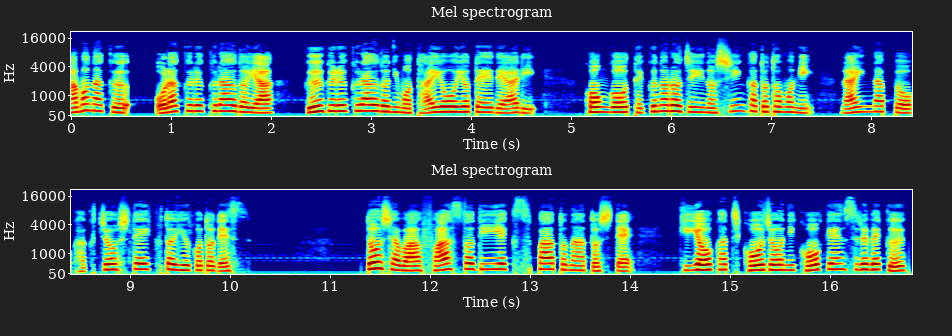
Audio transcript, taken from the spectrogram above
まもなくオラクルクラウドや Google クラウドにも対応予定であり今後テクノロジーの進化とともにラインナップを拡張していくということです。同社はファースト DX パートナーとして企業価値向上に貢献するべく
